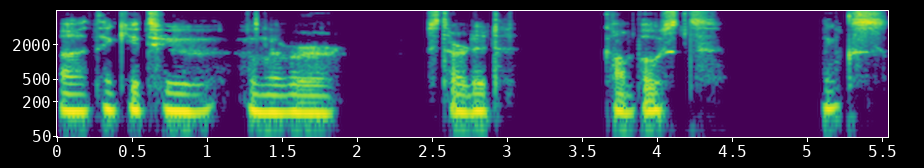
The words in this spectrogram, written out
Uh, thank you to whomever started compost. Thanks.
